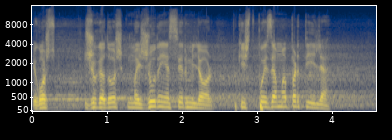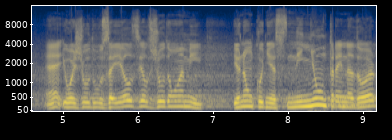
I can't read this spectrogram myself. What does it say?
Eu gosto de jogadores que me ajudem a ser melhor, porque isto depois é uma partilha. É? Eu ajudo-os a eles, eles ajudam a mim. Eu não conheço nenhum treinador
